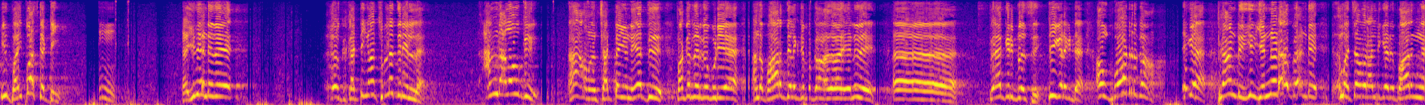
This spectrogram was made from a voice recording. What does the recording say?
இது பைபாஸ் கட்டிங் இது என்னது? கட்டிங்லாம் சொல்ல தெரியல. அந்த அளவுக்கு. ஆ, அவன் சட்டையும் நேத்து பக்கத்தில் இருக்கக்கூடிய அந்த பாரத் எலக்ட்ரிக் பக்கம் என்னது? பேக்கரி பிளஸ் டீ கடைக்கிட்ட. அவன் போட்டிருக்கான். ஏங்க பேண்ட் இது என்னடா பேண்ட் மச்சான் ஒரு ஆண்டிக்காரு பாருங்க.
